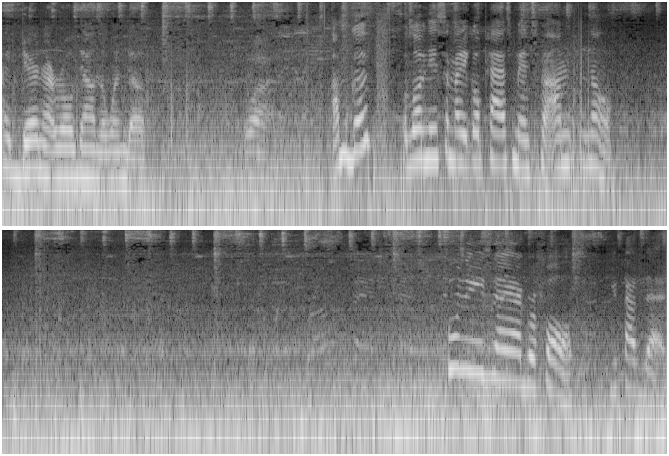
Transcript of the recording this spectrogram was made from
I dare not roll down the window. Why? I'm good. Although I need somebody to go past me smell. I'm no. Who needs Niagara Falls? You have that.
